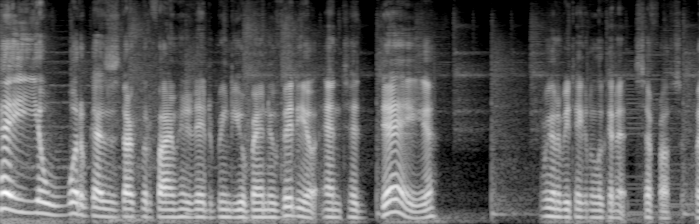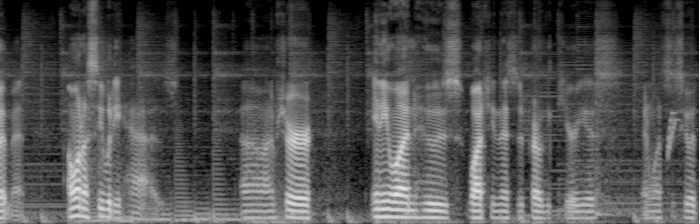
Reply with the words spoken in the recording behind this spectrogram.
Hey, yo, what up, guys? It's Dark Lord of Fire. I'm here today to bring to you a brand new video, and today we're going to be taking a look at Sephiroth's equipment. I want to see what he has. Uh, I'm sure anyone who's watching this is probably curious and wants to see what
